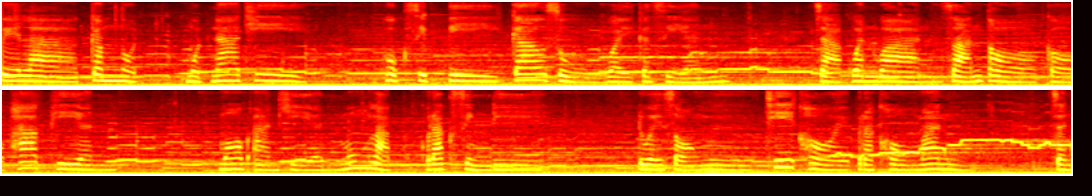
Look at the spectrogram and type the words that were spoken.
เวลากำหนดหมดหน้าที่ 60 ปีก้าวสู่วัยเกษียณ จากวันวานสารต่อก่อภาคเพียร มอบอ่านเขียนมุ่งหลับรักสิ่งดี ด้วยสองมือที่คอยประคองมั่น จัญ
